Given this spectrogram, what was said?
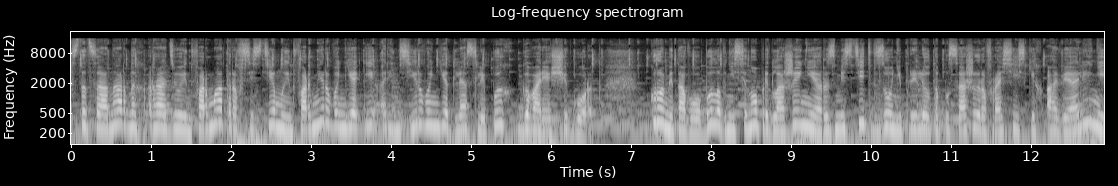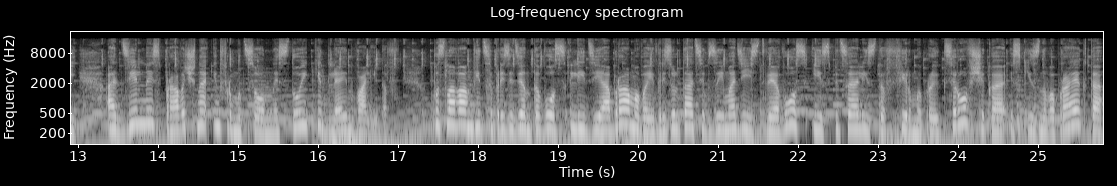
стационарных радиоинформаторов системы информирования и ориентирования для слепых «Говорящий город». Кроме того, было внесено предложение разместить в зоне прилета пассажиров российских авиалиний отдельной справочно-информационной стойки для инвалидов. По словам вице-президента ВОЗ Лидии Абрамовой, в результате взаимодействия ВОЗ и специалистов фирмы-проектировщика эскизного проекта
